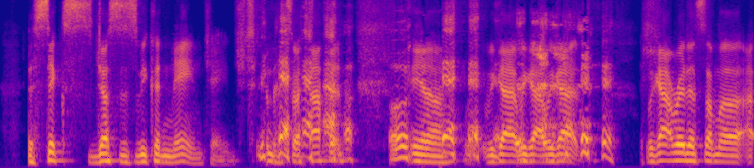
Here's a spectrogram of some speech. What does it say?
the six justices we couldn't name changed. That's what happened. Oh. You know, we got we got we got we got rid of some uh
